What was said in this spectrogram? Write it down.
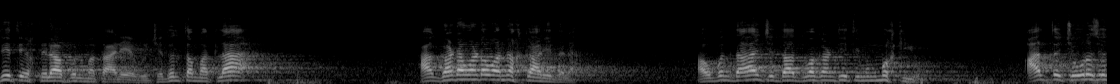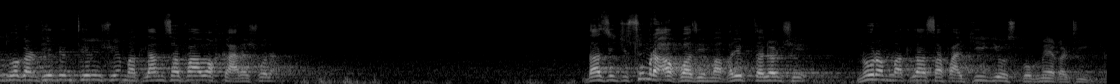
دې ته اختلاف المطالع وي چې دلته مطلع ا غډه وډه و نخ کاری دلا او بل دا چې دا دوه غنټې ته موږ مخ کیو آلته چوره سه دوه غنټې په تیر شوې مطلب صفا وخت کار شوله دا چې څومره اخوازه مغرب ته لړ شي نورم مطلب صفا کیږي او سپوږمې غټیږي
